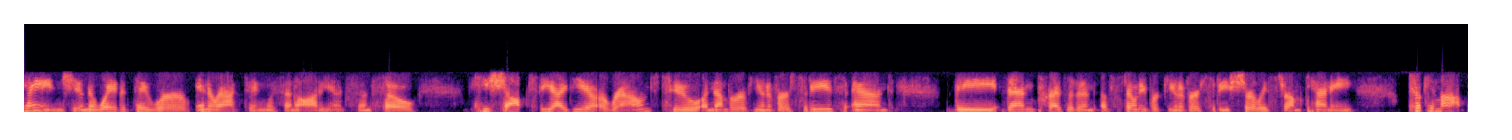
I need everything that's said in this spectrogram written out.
change in the way that they were interacting with an audience. And so he shopped the idea around to a number of universities and the then president of Stony Brook University, Shirley Strum Kenny, took him up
